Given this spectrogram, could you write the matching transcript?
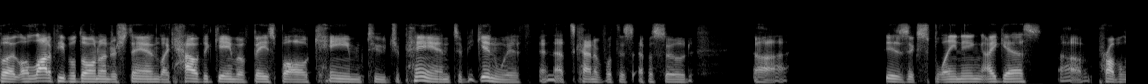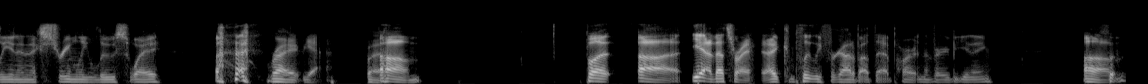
but a lot of people don't understand like how the game of baseball came to Japan to begin with, and that's kind of what this episode uh, is explaining, I guess, uh, probably in an extremely loose way. Right. Yeah. But Um, but uh, yeah, that's right. I completely forgot about that part in the very beginning. Um, So-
